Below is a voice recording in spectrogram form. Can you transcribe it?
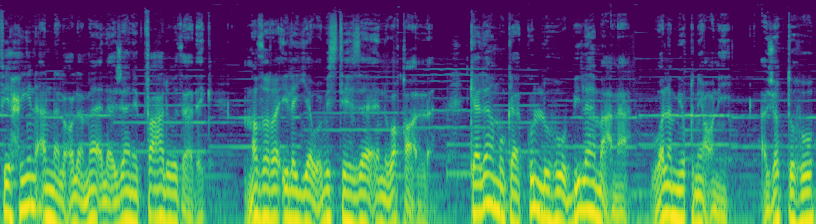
في حين أن العلماء الأجانب فعلوا ذلك. نظر إلي وباستهزاء وقال كلامك كله بلا معنى ولم يقنعني. أجبته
